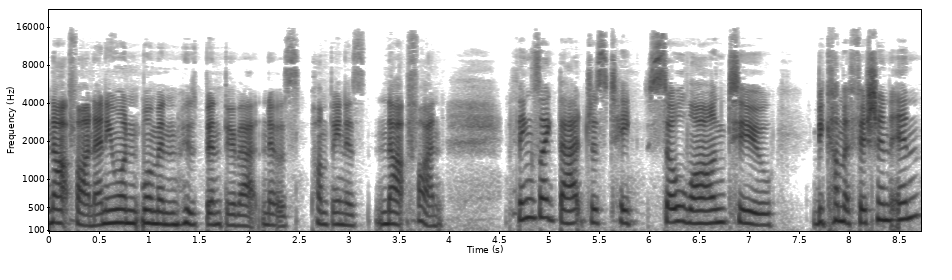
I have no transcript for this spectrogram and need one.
not fun. Anyone woman who's been through that knows pumping is not fun. Things like that just take so long to become efficient in.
